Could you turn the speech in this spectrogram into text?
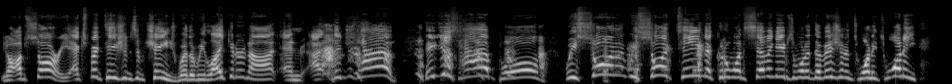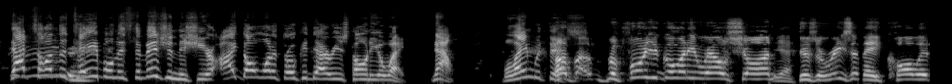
you know, I'm sorry. Expectations have changed, whether we like it or not, and I, they just have. They just have, Paul. We saw it. We saw a team that could have won seven games and won a division in 2020. That's on the table in this division this year. I don't want to throw Kadarius Toney away. Now, we'll end with this. Uh, before you go anywhere else, Sean, yeah. there's a reason they call it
